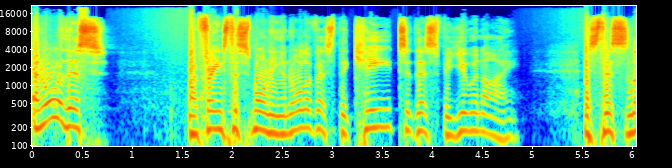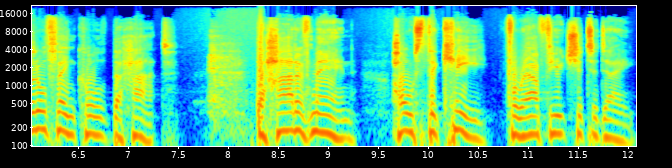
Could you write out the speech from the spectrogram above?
And all of this, my friends, this morning, and all of us, the key to this for you and I is this little thing called the heart. The heart of man holds the key for our future today.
